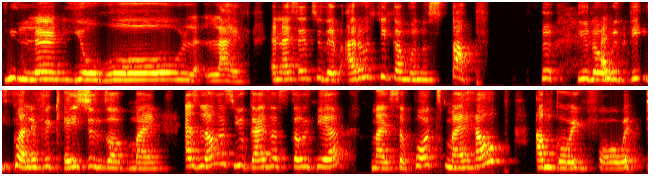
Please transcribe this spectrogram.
You learn your whole life. And I said to them, I don't think I'm going to stop, you know, with these qualifications of mine. As long as you guys are still here, my support, my help, I'm going forward.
